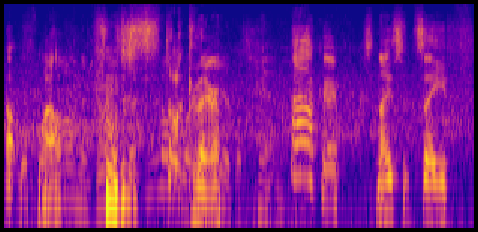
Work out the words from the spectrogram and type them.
Oh, well, on the ground, but stuck there. near the pin. Ah, Okay, it's nice and safe.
